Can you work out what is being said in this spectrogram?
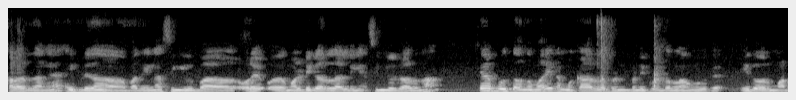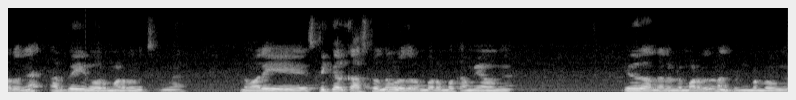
கலர் தாங்க. இப்படி தான் பார்த்தீங்கன்னா சிங்கிள் பா ஒரே மல்டி கலர்லாம் இல்லைங்க. சிங்கிள் கலர் தான். கேப்புக்கு தகுந்த மாதிரி நம்ம கலரில் பிரிண்ட் பண்ணி கொடுத்துடலாம் உங்களுக்கு. இது ஒரு மாடலுங்க. அடுத்து இது ஒரு மாடல்னு வச்சுக்கோங்களேன் இந்த மாதிரி ஸ்டிக்கர் காஸ்ட் வந்து உங்களுக்கு ரொம்ப ரொம்ப கம்மியாகுங்க. இதுதான் அந்த ரெண்டு மாடலில் நாங்கள் பிரிண்ட் பண்ணுறோங்க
